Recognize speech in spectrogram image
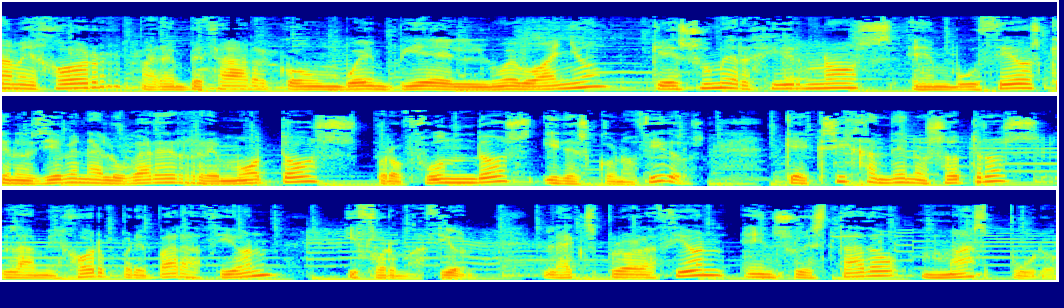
Nada mejor para empezar con buen pie el nuevo año que sumergirnos en buceos que nos lleven a lugares remotos, profundos y desconocidos, que exijan de nosotros la mejor preparación y formación, la exploración en su estado más puro,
